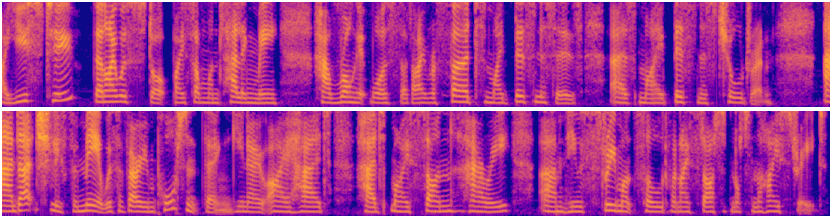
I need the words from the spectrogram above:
I used to then I was stopped by someone telling me how wrong it was that I referred to my businesses as my business children. And actually, for me, it was a very important thing. You know, I had had my son, Harry, um, he was three months old when I started Not on the High Street.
